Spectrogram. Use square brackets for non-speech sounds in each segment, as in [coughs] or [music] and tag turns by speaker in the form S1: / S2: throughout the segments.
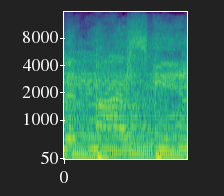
S1: let my skin.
